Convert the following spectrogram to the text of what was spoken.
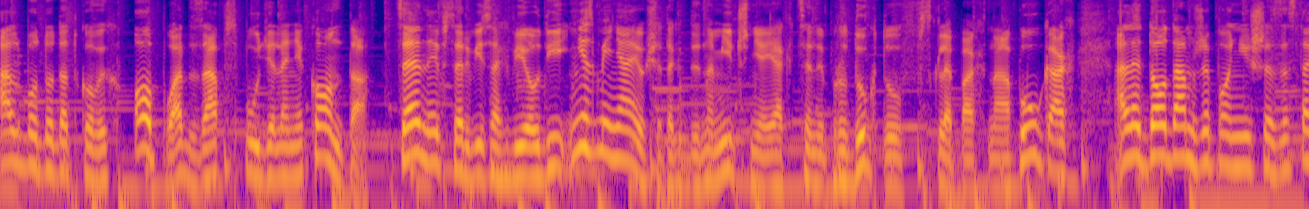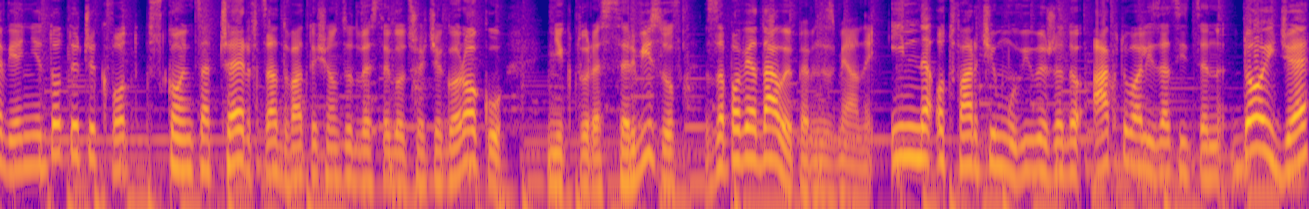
albo dodatkowych opłat za współdzielenie konta. Ceny w serwisach VOD nie zmieniają się tak dynamicznie jak ceny produktów w sklepach na półkach, ale dodam, że poniższe zestawienie dotyczy kwot z końca czerwca 2023 roku. Niektóre z serwisów zapowiadały pewne zmiany, inne otwarcie mówiły, że do aktualizacji cen dojdzie,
